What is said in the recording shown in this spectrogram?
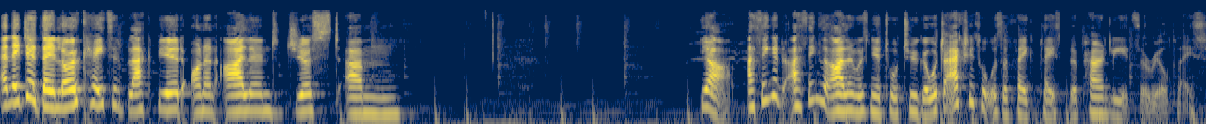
And they did. They located Blackbeard on an island just um yeah, I think it. I think the island was near Tortuga, which I actually thought was a fake place, but apparently it's a real place.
